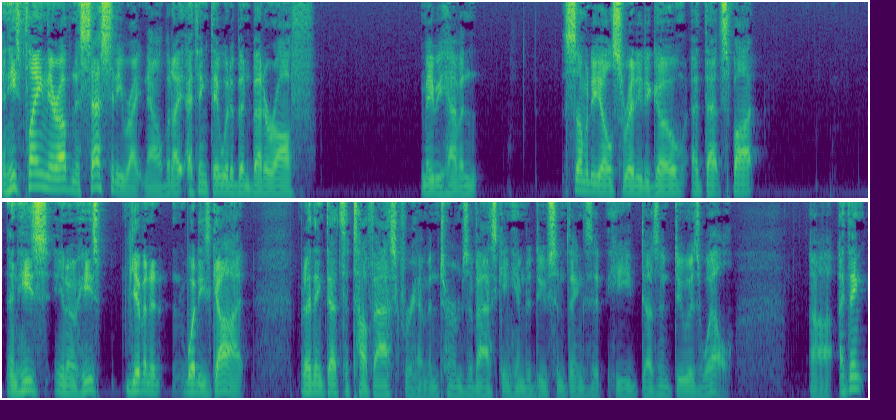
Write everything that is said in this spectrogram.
And he's playing there of necessity right now, but I, I think they would have been better off maybe having somebody else ready to go at that spot. And he's, you know, he's given it what he's got, but I think that's a tough ask for him in terms of asking him to do some things that he doesn't do as well. Uh, I think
